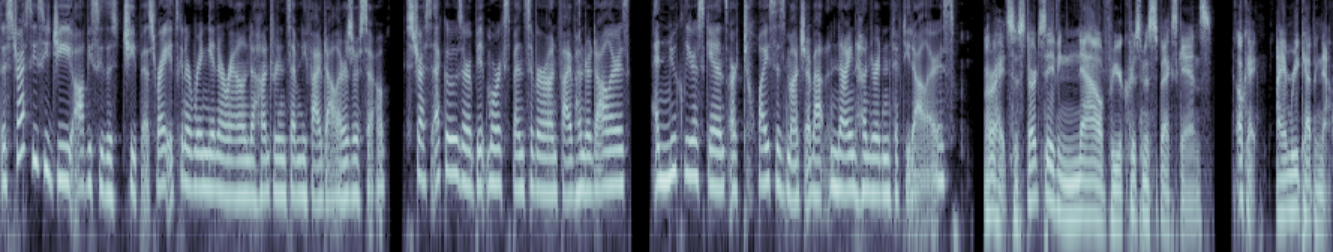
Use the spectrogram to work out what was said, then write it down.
the stress ECG obviously the cheapest, right? It's going to ring in around $175 or so. Stress echoes are a bit more expensive, around $500, and nuclear scans are twice as much, about $950. All right, so start saving now for your Christmas SPECT scans. Okay, I am recapping now.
